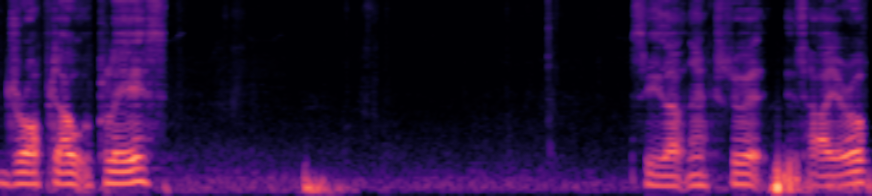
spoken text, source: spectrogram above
dropped out of place. See that next to it? Is higher up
